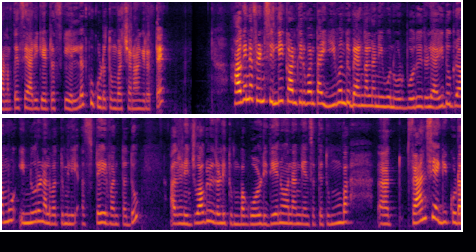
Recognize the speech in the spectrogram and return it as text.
ಕಾಣುತ್ತೆ. ಸ್ಯಾರಿಗೆ ಡ್ರೆಸ್ಗೆ ಎಲ್ಲದಕ್ಕೂ ಕೂಡ ತುಂಬ ಚೆನ್ನಾಗಿರುತ್ತೆ. ಹಾಗೆಯೇ ಫ್ರೆಂಡ್ಸ್ ಇಲ್ಲಿ ಕಾಣ್ತಿರುವಂಥ ಈ ಒಂದು ಬ್ಯಾಂಗಲ್ನ ನೀವು ನೋಡ್ಬೋದು. ಇದರಲ್ಲಿ ಐದು ಗ್ರಾಮು, ಇನ್ನೂರ ನಲವತ್ತು ಮಿಲಿ ಅಷ್ಟೇ ಇರುವಂಥದ್ದು ಆದರೆ ನಿಜವಾಗ್ಲೂ ಇದರಲ್ಲಿ ತುಂಬ ಗೋಲ್ಡ್ ಇದೇನೋ ಅನ್ನಂಗೆ ಅನಿಸುತ್ತೆ. ತುಂಬ ಫ್ಯಾನ್ಸಿಯಾಗಿ ಕೂಡ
